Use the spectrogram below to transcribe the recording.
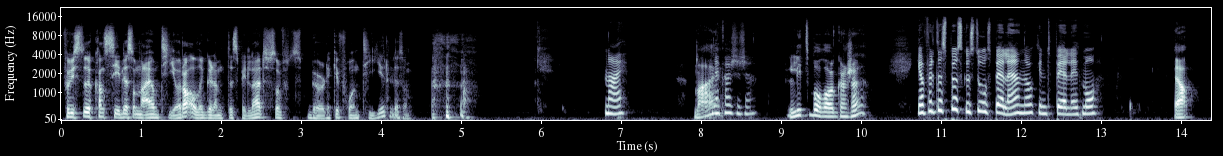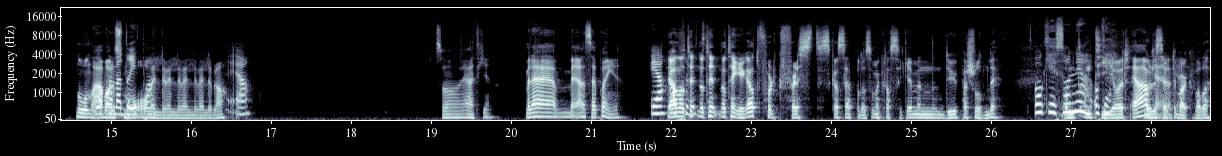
For hvis du kan si liksom nei, om ti år har alle glemt det spillet her, så bør det ikke få en tier, liksom. Nei, Nei, er kanskje ikke. litt både òg, kanskje. Ja, for det spørs hvor stort spillet er. Noen spill er litt små. Ja. Noen er bare små og veldig, veldig, veldig, veldig bra. Ja. Så jeg vet ikke. Men jeg, jeg ser poenget. Ja, Ja, nå, ten, nå, ten, nå tenker jeg ikke at folk flest skal se på det som en klassiker, men du personlig. OK, sånn, ja. om ti okay. år, Ja, når du ser okay. tilbake på det.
